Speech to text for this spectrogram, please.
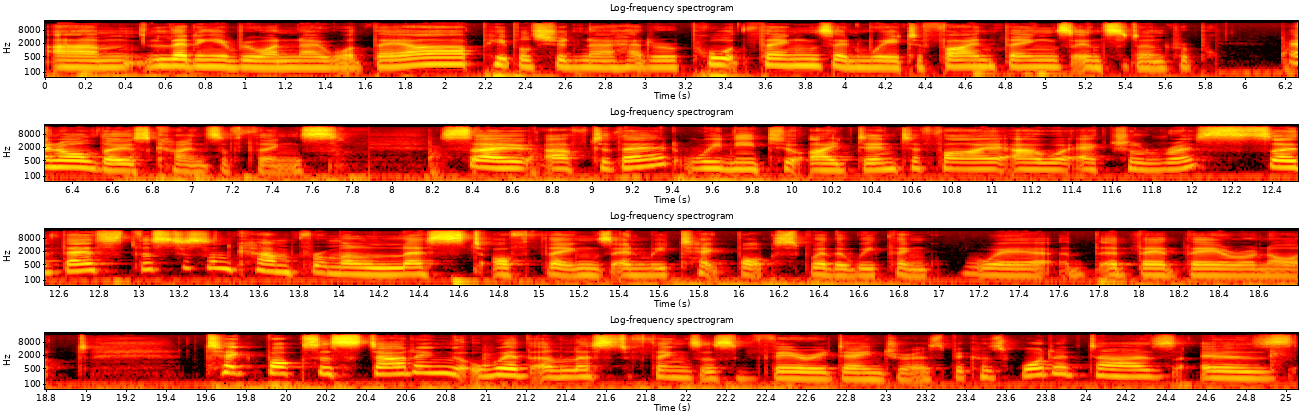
um, letting everyone know what they are. People should know how to report things and where to find things, incident report, and all those kinds of things. So after that, we need to identify our actual risks. So this this doesn't come from a list of things, and we tick box whether we think we're they're there or not. Tick boxes starting with a list of things is very dangerous because what it does is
